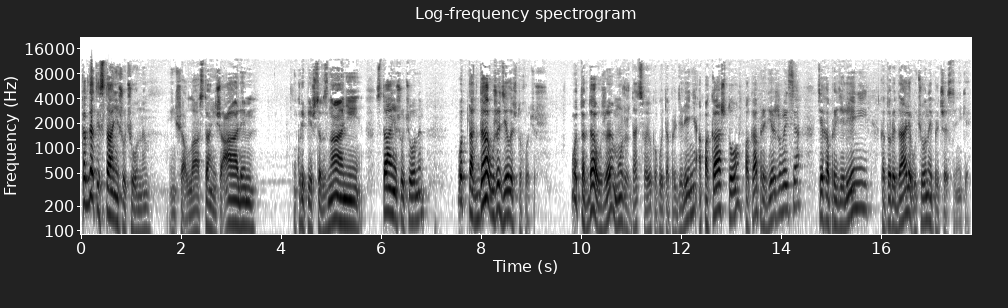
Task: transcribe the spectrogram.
Когда ты станешь ученым, иншаллах, станешь алим, укрепишься в знании, станешь ученым, вот тогда уже делай, что хочешь. Вот тогда уже можешь дать свое какое-то определение. А пока что, пока придерживайся тех определений, которые дали ученые-предшественники.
